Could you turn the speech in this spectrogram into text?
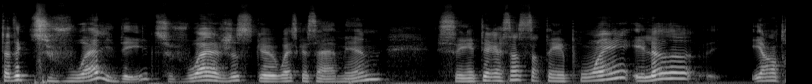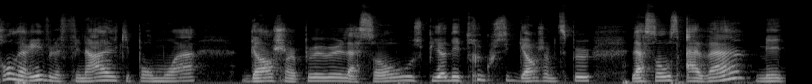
c'est-à-dire que tu vois l'idée, tu vois juste que, où est-ce que ça amène. C'est intéressant sur certains points. Et là, et entre autres, arrive le final qui, pour moi, gâche un peu la sauce. Puis il y a des trucs aussi qui gâchent un petit peu la sauce avant, mais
